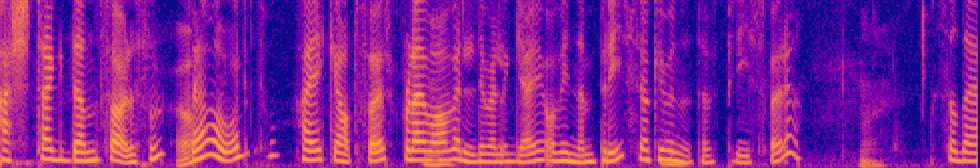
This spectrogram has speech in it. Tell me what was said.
hashtag den følelsen. Ja. Ja, det var litt sånn. Har jeg ikke hatt før. For det var veldig veldig gøy å vinne en pris. Jeg har ikke vunnet en pris før, jeg. Nei. Så det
